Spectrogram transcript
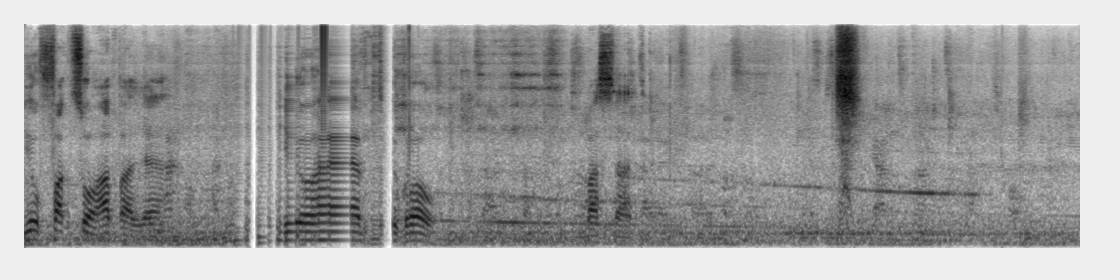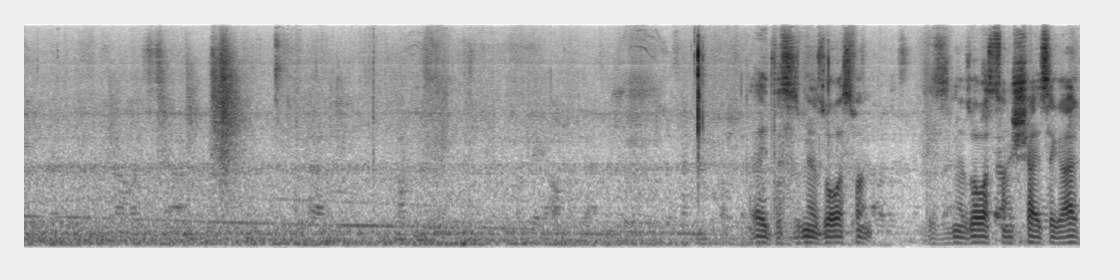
You fucked so up, Alter. You have to go. Bastard. Ey, das ist mir sowas von, das ist mir sowas von scheißegal.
